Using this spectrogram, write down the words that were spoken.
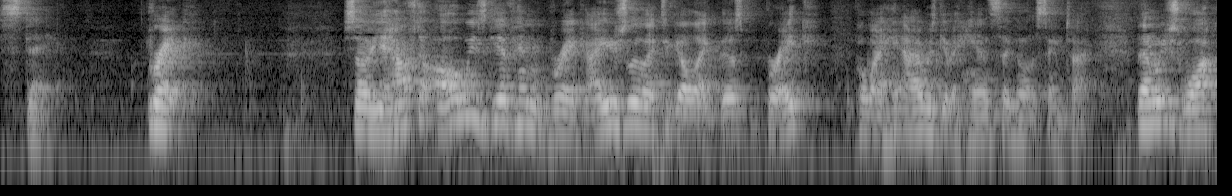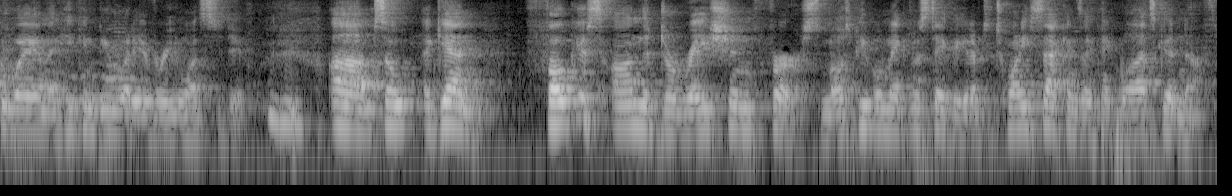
Stay. Break. So you have to always give him a break. I usually like to go like this, break, pull my hand, I always give a hand signal at the same time. Then we just walk away and then he can do whatever he wants to do. Um, so again, focus on the duration first. Most people make the mistake, they get up to 20 seconds, they think, well, that's good enough.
